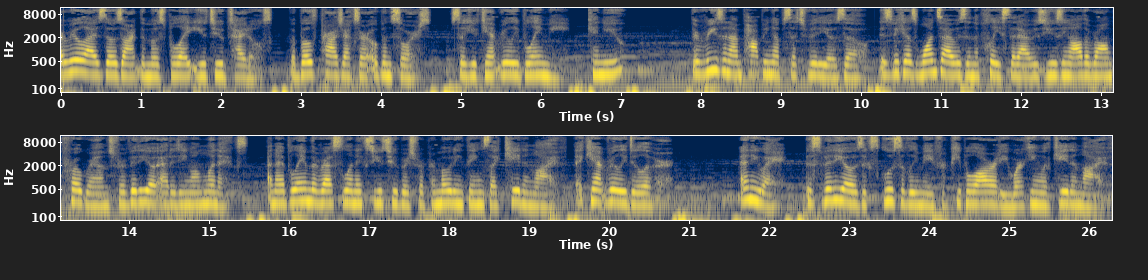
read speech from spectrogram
I realize those aren't the most polite YouTube titles, but both projects are open source, so you can't really blame me, can you? The reason I'm popping up such videos though, is because once I was in the place that I was using all the wrong programs for video editing on Linux, and I blame the rest Linux YouTubers for promoting things like Caden Kdenlive, that can't really deliver. Anyway, this video is exclusively made for people already working with Kdenlive,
